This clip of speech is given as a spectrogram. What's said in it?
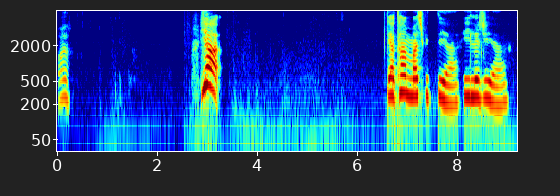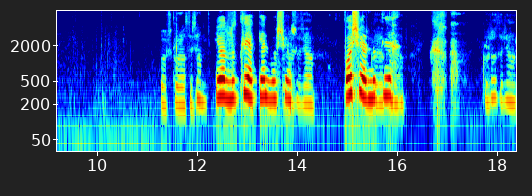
Hayır. Ya. Ya tamam maç bitti ya. Hileci ya. Boş gol atacağım. Yo lootlayak gel boş Gol ver. atacağım. Boş ver lootlayak. Gol atacağım.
